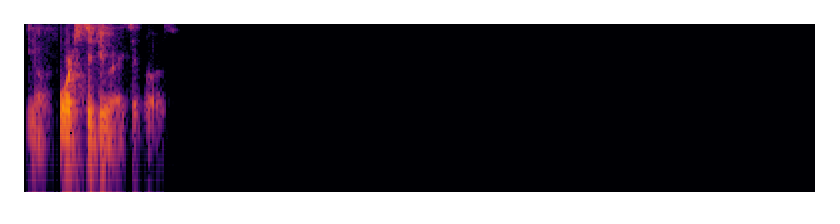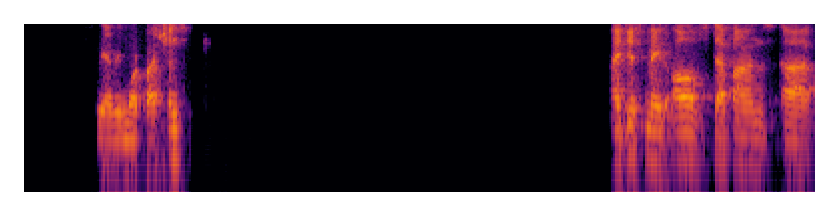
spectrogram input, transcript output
you know, forced to do it. I suppose. We have any more questions? I just made all of Stefan's uh,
